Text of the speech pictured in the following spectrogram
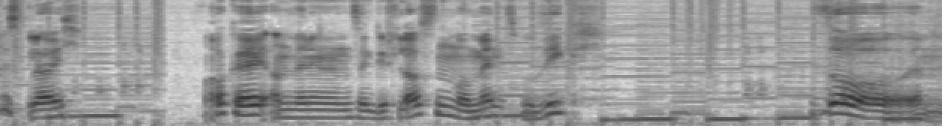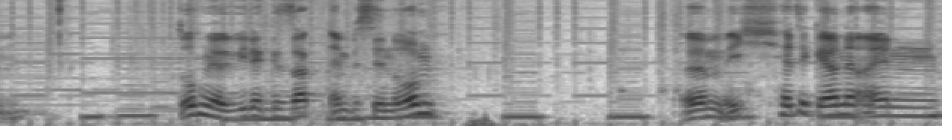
Bis gleich. Okay, Anwendungen sind geschlossen. Moment, Musik. So, ähm, suchen wir, wieder gesagt, ein bisschen rum. Ähm, ich hätte gerne ein,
